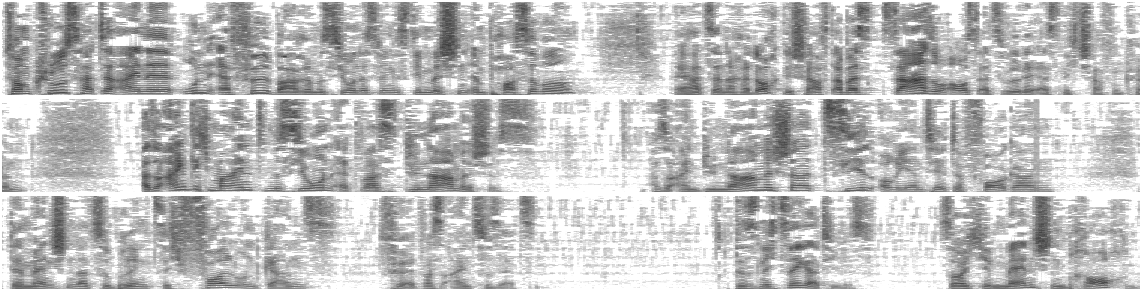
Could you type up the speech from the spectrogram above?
Tom Cruise hatte eine unerfüllbare Mission, deswegen ist die Mission Impossible. Er hat es dann nachher doch geschafft, aber es sah so aus, als würde er es nicht schaffen können. Also eigentlich meint Mission etwas Dynamisches. Also ein dynamischer, zielorientierter Vorgang, der Menschen dazu bringt, sich voll und ganz für etwas einzusetzen. Das ist nichts Negatives. Solche Menschen brauchen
